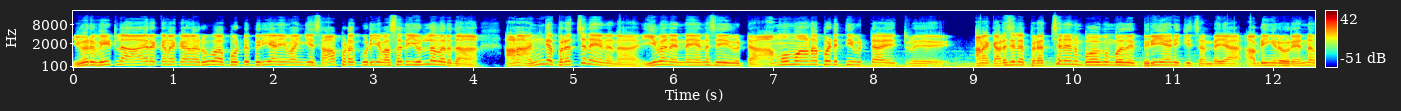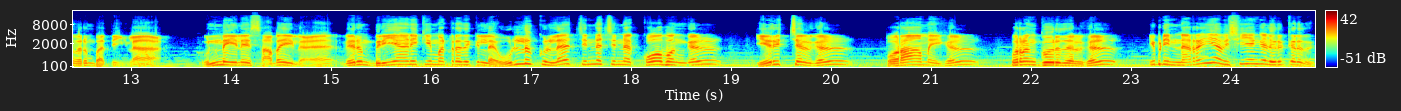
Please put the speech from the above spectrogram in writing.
இவர் வீட்டில் ஆயிரக்கணக்கான ரூபா போட்டு பிரியாணி வாங்கி சாப்பிடக்கூடிய வசதி உள்ளவர் தான். ஆனா அங்க பிரச்சனை என்னன்னா இவன் என்ன என்ன செய்து விட்டான்? அவமானப்படுத்தி விட்டாயிற்று. ஆனா கடைசியில பிரச்சனைன்னு போகும்போது பிரியாணிக்கு சண்டையா? அப்படிங்கிற ஒரு எண்ணம் வரும் பாத்தீங்களா? உண்மையிலே சபையில வெறும் பிரியாணிக்கு மற்றதுக்கு இல்ல உள்ளுக்குள்ள சின்ன சின்ன கோபங்கள் எரிச்சல்கள் பொறாமைகள் புறங்கூறுதல்கள் இப்படி நிறைய விஷயங்கள் இருக்கிறது.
